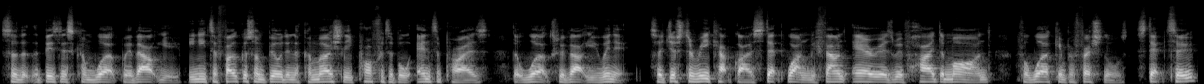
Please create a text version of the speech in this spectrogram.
so that the business can work without you. You need to focus on building a commercially profitable enterprise that works without you in it. So just to recap guys, step one, we found areas with high demand for working professionals. Step two,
